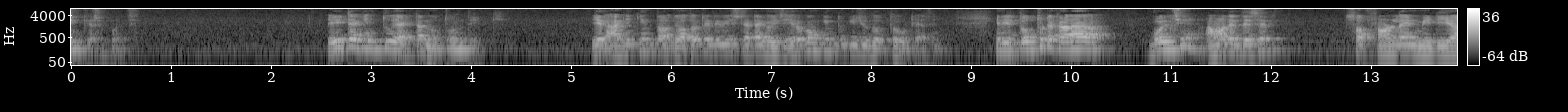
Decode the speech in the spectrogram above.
জিজ্ঞাসা করেছে। এইটা কিন্তু একটা নতুন দিক। এর আগে কিন্তু যত টেররিস্ট অ্যাটাক হয়েছে, এরকম কিন্তু কিছু তথ্য উঠে আসেনি। কিন্তু তথ্যটা কারা বলছে? আমাদের দেশের সব frontline media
